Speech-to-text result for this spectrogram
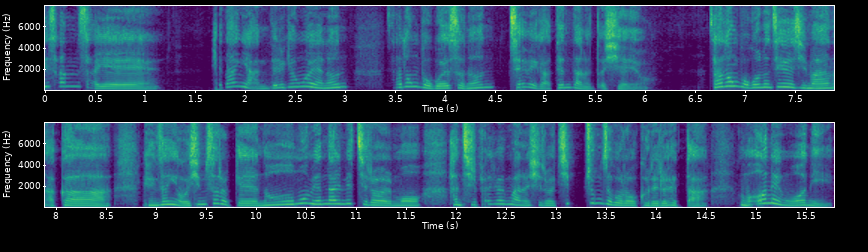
2, 3, 4에 해당이 안 될 경우에는 자동보고에서는 제외가 된다는 뜻이에요. 자동보고는 제외지만 아까 굉장히 의심스럽게 너무 몇 날 며칠을 뭐 한 7, 800만 원씩을 집중적으로 거래를 했다. 그럼 은행원이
